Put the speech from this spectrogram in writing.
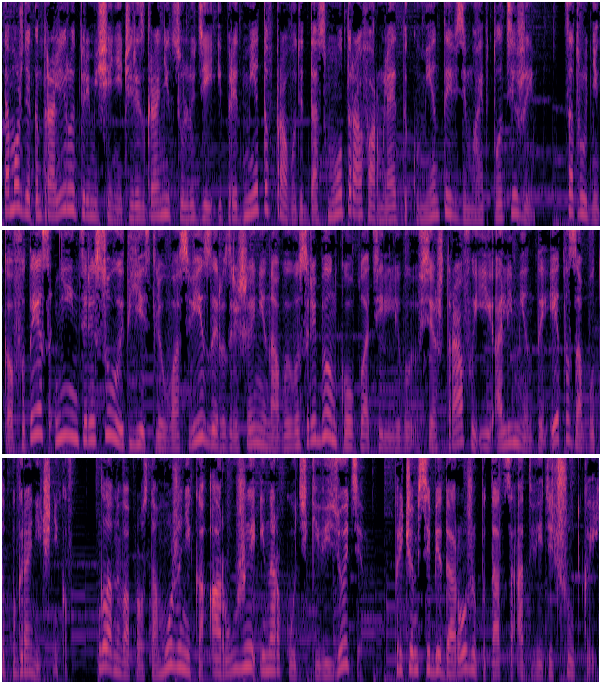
Таможня контролирует перемещение через границу людей и предметов, проводит досмотр, оформляет документы и взимает платежи. Сотрудников ФТС не интересует, есть ли у вас виза и разрешение на вывоз ребенка, уплатили ли вы все штрафы и алименты. Это забота пограничников. Главный вопрос таможенника – оружие и наркотики везете? Причем себе дороже пытаться ответить шуткой.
